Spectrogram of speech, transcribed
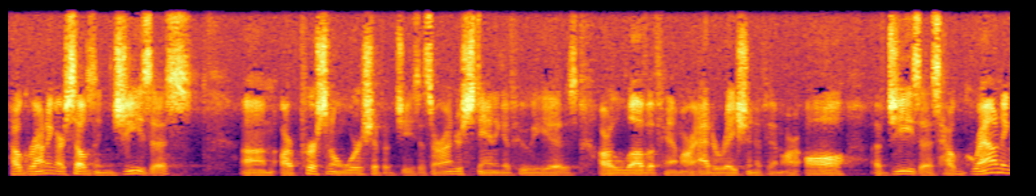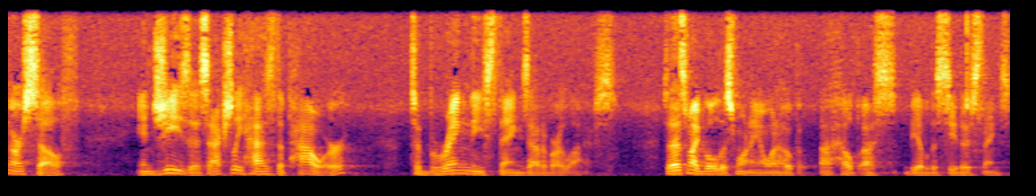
how grounding ourselves in Jesus, um, our personal worship of Jesus, our understanding of who he is, our love of him, our adoration of him, our awe of Jesus, how grounding ourselves in Jesus actually has the power to bring these things out of our lives. So that's my goal this morning. I want to hope, uh, help us be able to see those things.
